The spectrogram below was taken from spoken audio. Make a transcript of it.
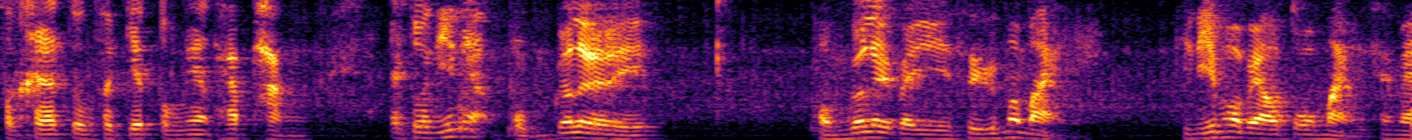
สแครตจนสเก็ตตรงเนี้ยแทบพัง อตัวนี้เนี่ยผมก็เลย ผมก็เลยไปซื้อมาใหม่ ทีนี้พอไปเอาตัวใหม่ใช่ไหม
